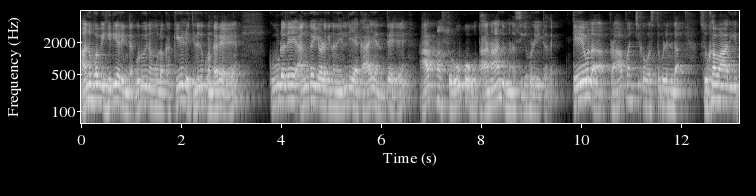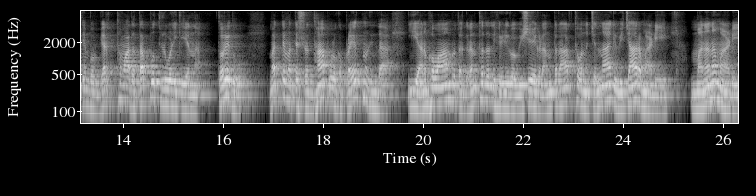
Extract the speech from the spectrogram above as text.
ಅನುಭವಿ ಹಿರಿಯರಿಂದ ಗುರುವಿನ ಮೂಲಕ ಕೇಳಿ ತಿಳಿದುಕೊಂಡರೆ ಕೂಡಲೇ ಅಂಗೈಯೊಳಗಿನ ನೆಲ್ಲಿಯ ಕಾಯಂತೆ ಆತ್ಮಸ್ವರೂಪವು ತಾನಾಗಿ ಮನಸ್ಸಿಗೆ ಹೊಳೆಯುತ್ತದೆ. ಕೇವಲ ಪ್ರಾಪಂಚಿಕ ವಸ್ತುಗಳಿಂದ ಸುಖವಾದೀತೆಂಬ ವ್ಯರ್ಥವಾದ ತಪ್ಪು ತಿಳುವಳಿಕೆಯನ್ನು ತೊರೆದು ಮತ್ತೆ ಮತ್ತೆ ಶ್ರದ್ಧಾಪೂರ್ವಕ ಪ್ರಯತ್ನದಿಂದ ಈ ಅನುಭವಾಮೃತ ಗ್ರಂಥದಲ್ಲಿ ಹೇಳಿರುವ ವಿಷಯಗಳ ಅಂತರಾರ್ಥವನ್ನು ಚೆನ್ನಾಗಿ ವಿಚಾರ ಮಾಡಿ, ಮನನ ಮಾಡಿ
